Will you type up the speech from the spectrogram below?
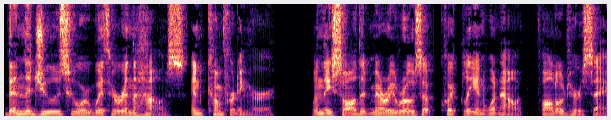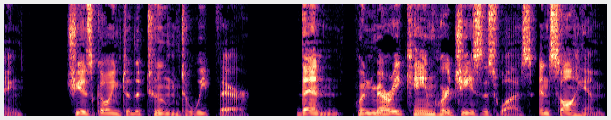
Then the Jews who were with her in the house, and comforting her, when they saw that Mary rose up quickly and went out, followed her, saying, She is going to the tomb to weep there. Then, when Mary came where Jesus was, and saw him,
